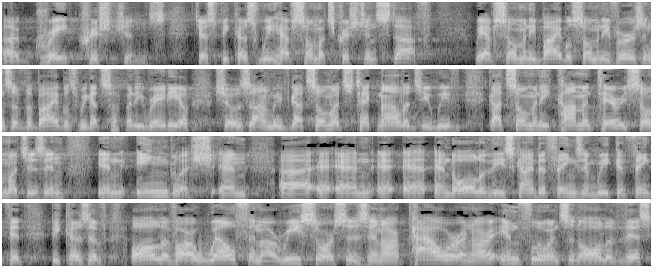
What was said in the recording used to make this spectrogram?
uh, great Christians just because we have so much Christian stuff. We have so many Bibles, so many versions of the Bibles. We got so many radio shows on. We've got so much technology. We've got so many commentaries. So much is in, in English and, uh, and, and, and all of these kind of things. And we can think that because of all of our wealth and our resources and our power and our influence and all of this,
